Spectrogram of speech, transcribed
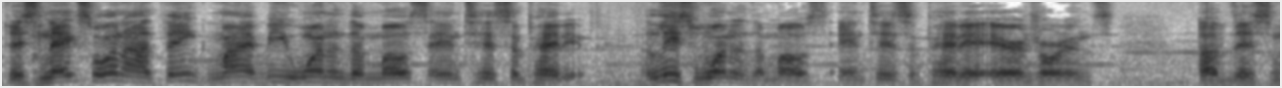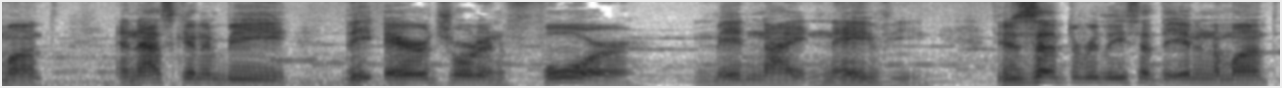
this next one, I think might be one of the most anticipated, at least one of the most anticipated Air Jordans of this month. And that's gonna be the Air Jordan 4 Midnight Navy. This is set to release at the end of the month.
